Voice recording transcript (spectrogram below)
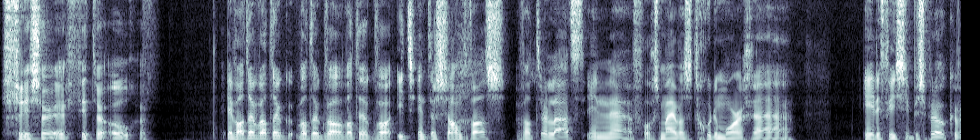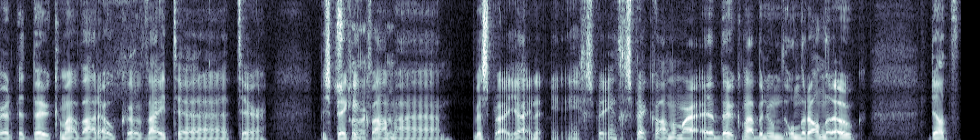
frisser en fitter ogen. Ja, wat, ook, wat, ook, wat, ook wel, wat ook wel iets interessant was, wat er laatst in, eh, volgens mij was het Goedemorgen uh, Eredivisie besproken werd met Beukema, waar ook uh, wij te, ter bespreking Spraken, kwamen, bespra- ja, in, in, in, gesprek, in het gesprek kwamen. Maar Beukema benoemde onder andere ook dat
